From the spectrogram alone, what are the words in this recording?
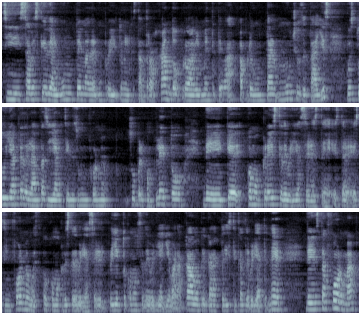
Si sabes que de algún tema, de algún proyecto en el que están trabajando, probablemente te va a preguntar muchos detalles, pues tú ya te adelantas y ya tienes un informe súper completo de qué, cómo crees que debería ser este, este, este informe o, cómo crees que debería ser el proyecto, cómo se debería llevar a cabo, qué características debería tener. De esta forma,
